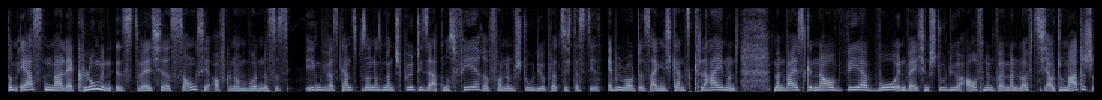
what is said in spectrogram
zum ersten Mal erklungen ist, welche Songs hier aufgenommen wurden. Das ist irgendwie was ganz Besonderes. Man spürt diese Atmosphäre von einem Studio plötzlich, dass die Abbey Road ist eigentlich ganz klein und man weiß genau, wer wo in welchem Studio aufnimmt, weil man läuft sich automatisch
